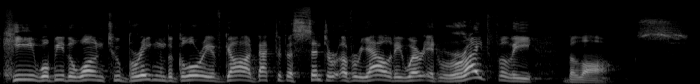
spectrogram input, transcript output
He will be the one to bring the glory of God back to the center of reality where it rightfully belongs.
